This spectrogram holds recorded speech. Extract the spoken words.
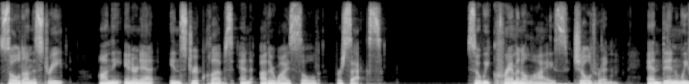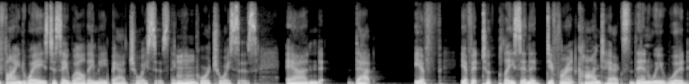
sold on the street, on the internet, in strip clubs, and otherwise sold for sex. So we criminalize children and then we find ways to say, well, they made bad choices, they mm-hmm. made poor choices. And that if if it took place in a different context, then we would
